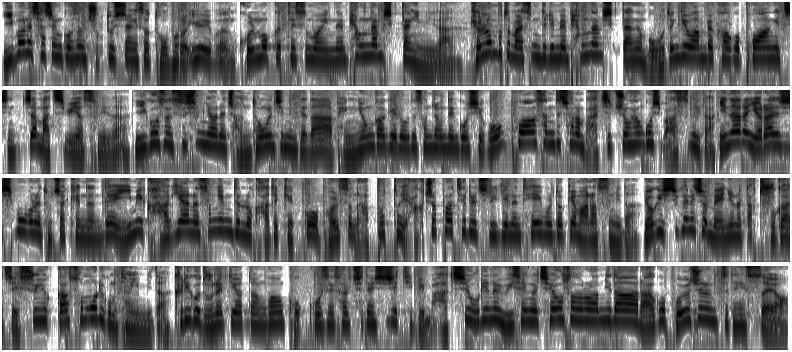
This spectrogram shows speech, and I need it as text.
이번에 찾은 곳은 죽도시장에서 도보로 1분 골목 끝에 숨어있는 평남식당입니다. 결론부터 말씀드리면 평남식당은 모든 게 완벽하고 포항의 진짜 맛집이었습니다. 이곳은 수십 년의 전통을 지닌 데다 100년 가게로도 선정된 곳이고 포항 3대 천왕 맛집 중 한 곳이 맞습니다. 이날은 11시 15분에 도착했는데 이미 가게하는 손님들로 가득했고 벌써 낮부터 약주 파티를 즐기는 테이블도 꽤 많았습니다. 여기 시그니처 메뉴는 딱 두 가지 수육과 소머리 소 머리곰탕입니다. 그리고 눈에 띄었던 건 곳곳에 설치된 CCTV 마치 우리는 위생을 최우선으로 합니다 라고 보여주는 듯 했어요.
